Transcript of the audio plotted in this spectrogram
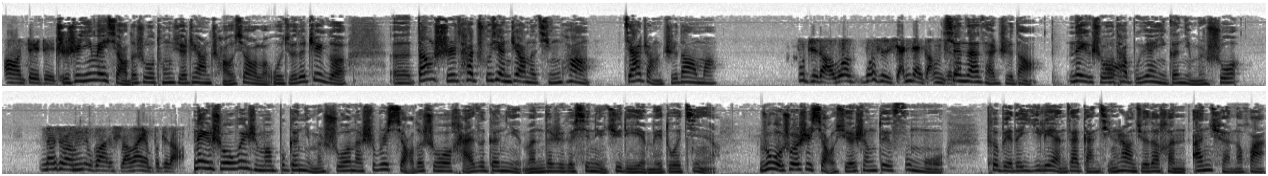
哦，对对，只是因为小的时候同学这样嘲笑了。我觉得这个，呃，当时他出现这样的情况，家长知道吗？不知道，我我是现在刚知道，现在才知道。那个时候他不愿意跟你们说，那时候没有跟我说，俺也不知道。那个时候为什么不跟你们说呢？是不是小的时候孩子跟你们的这个心理距离也没多近啊？如果说是小学生对父母特别的依恋，在感情上觉得很安全的话，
